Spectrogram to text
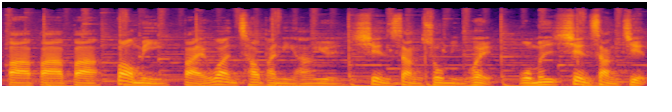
八八八，报名百万操盘领航员线上说明会，我们线上见。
